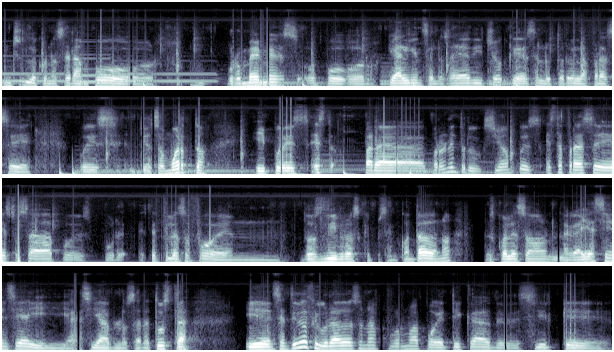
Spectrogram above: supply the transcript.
muchos lo conocerán por, por memes o por que alguien se los haya dicho, que es el autor de la frase, pues, Dios ha muerto. Y pues esto, para, para una introducción, pues esta frase es usada pues por este filósofo en dos libros que pues han contado, ¿no? Los cuales son La Gaia Ciencia y Así hablo Zaratustra. Y en sentido figurado es una forma poética de decir que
